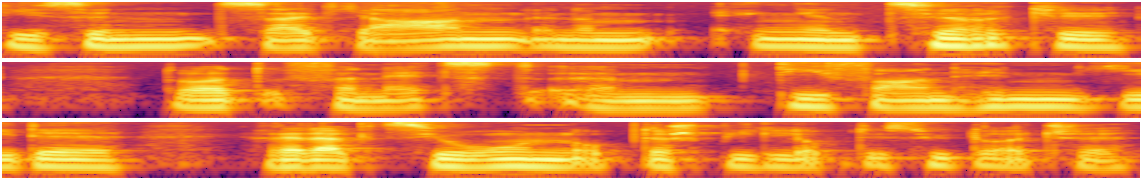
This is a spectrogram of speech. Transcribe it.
die sind seit Jahren in einem engen Zirkel dort vernetzt. Ähm, die fahren hin, jede Redaktion, ob der Spiegel, ob die Süddeutsche,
